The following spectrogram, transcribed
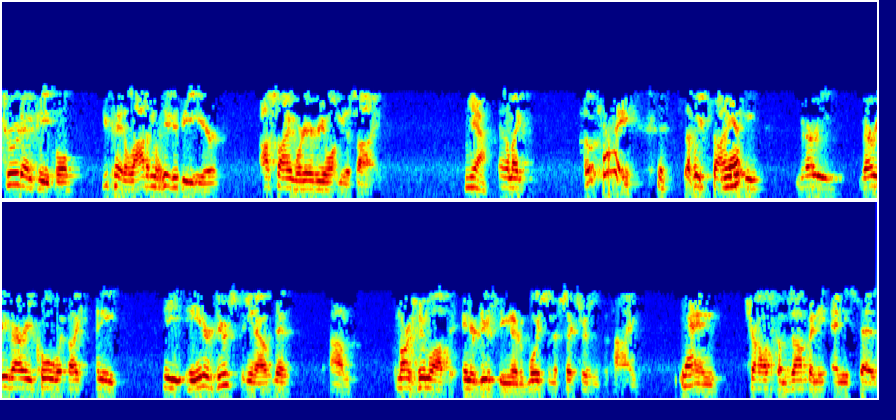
"Screw them people. You paid a lot of money to be here. I'll sign whatever you want me to sign." Yeah. And I'm like, "Okay." so we signed it, and very, very, very cool. With, like, and he he he introduced, you know, the um, Marc Zumoff introduced you know, the voice of the Sixers at the time. Yeah. And Charles comes up and he and he says,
